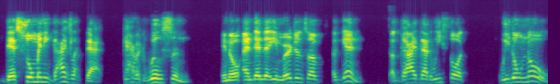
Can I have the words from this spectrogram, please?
there's so many guys like that garrett wilson you know and then the emergence of again a guy that we thought we don't know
